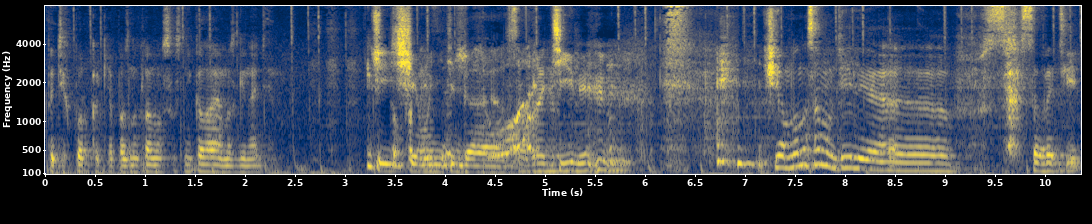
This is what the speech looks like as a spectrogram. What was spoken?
до тех пор, как я познакомился с Николаем и с Геннадием. И что чем они тебя произошло? совратили? Чем? Ну, на самом деле, э, совратили.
